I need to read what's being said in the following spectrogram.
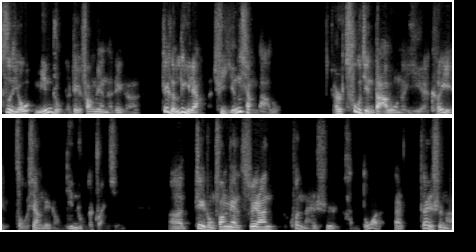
自由民主的这方面的这个。这个力量去影响大陆，而促进大陆呢，也可以走向这种民主的转型。啊，这种方面虽然困难是很多的，但但是呢，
